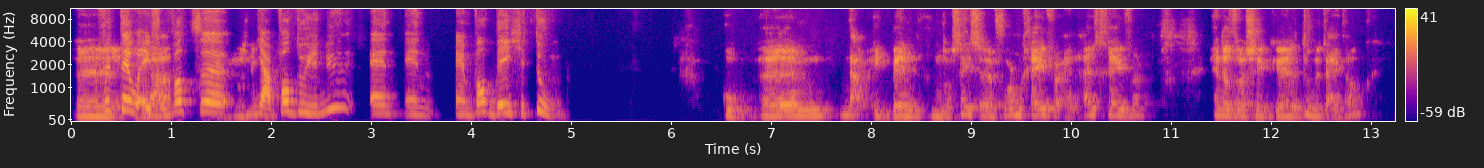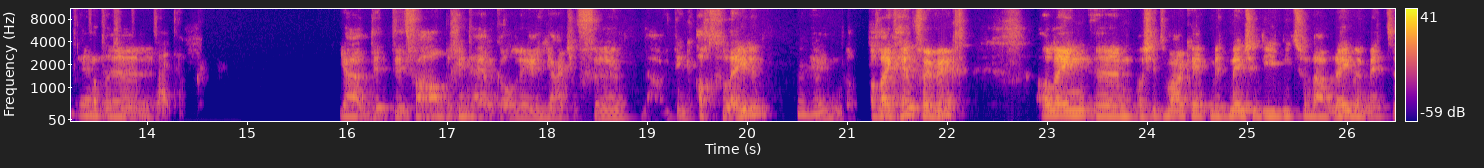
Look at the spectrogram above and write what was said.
Vertel even, ja. wat, ja, wat doe je nu en, en, en wat deed je toen? Cool. Um, nou, ik ben nog steeds uh, vormgever en uitgever. En dat was ik uh, toen de tijd ook. En, dat was ik toen de tijd ook. Ja, dit, dit verhaal begint eigenlijk alweer een jaartje of, nou, ik denk acht geleden. Mm -hmm. En dat, dat, lijkt heel ver weg. Alleen um, als je te maken hebt met mensen die het niet zo nauw nemen met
